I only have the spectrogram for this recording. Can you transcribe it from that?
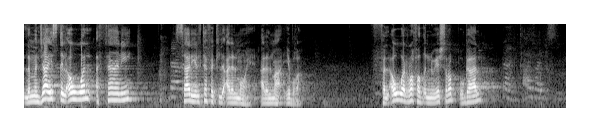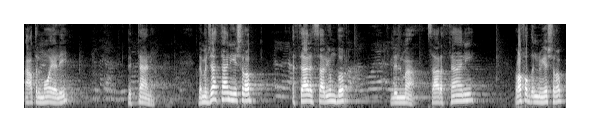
لما جاء يسقي الأول الثاني صار يلتفت على المويه على الماء يبغى. فالأول رفض إنه يشرب وقال أعطي الموية لي للثاني. لما جاء الثاني يشرب الثالث صار ينظر للماء. صار الثاني رفض إنه يشرب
